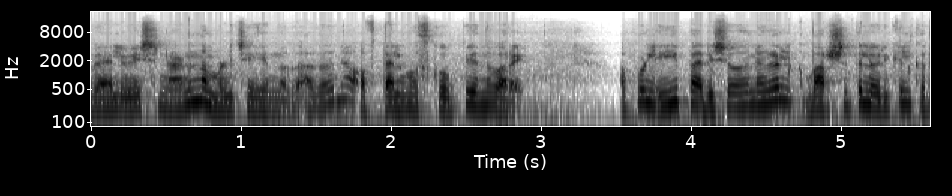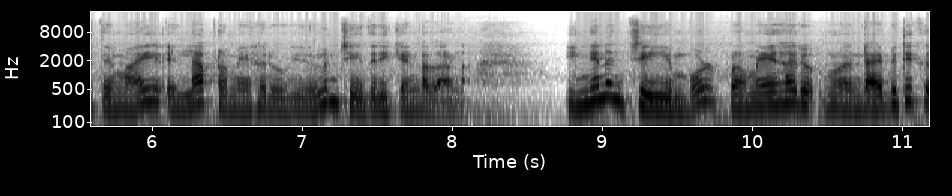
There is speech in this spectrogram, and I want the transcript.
ഇവാലുവേഷനാണ് നമ്മൾ ചെയ്യുന്നത്. അതിന് ഒഫ്താൽമോസ്കോപ്പി എന്ന് പറയും. അപ്പോൾ ഈ പരിശോധനകൾ വർഷത്തിലൊരിക്കൽ കൃത്യമായി എല്ലാ പ്രമേഹ രോഗികളും ചെയ്തിരിക്കേണ്ടതാണ്. ഇങ്ങനെ ചെയ്യുമ്പോൾ പ്രമേഹ ഡയബറ്റിക്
